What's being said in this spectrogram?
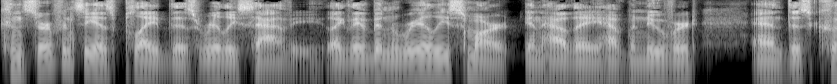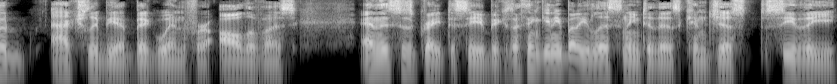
Conservancy has played this really savvy. Like they've been really smart in how they have maneuvered. And this could actually be a big win for all of us and this is great to see because I think anybody listening to this can just see the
